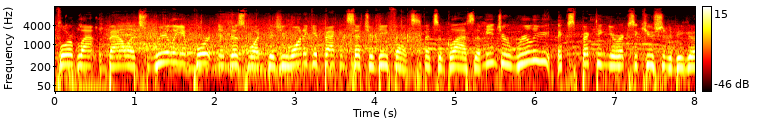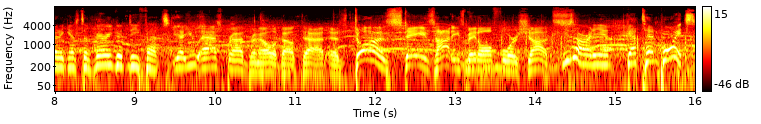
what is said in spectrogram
Floor balance really important in this one because you want to get back and set your defense. Defensive glass. That means you're really expecting your execution to be good against a very good defense. Yeah, you asked Brad Brownell about that as Dawes stays hot. He's made all four shots. He's already in, got 10 points.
